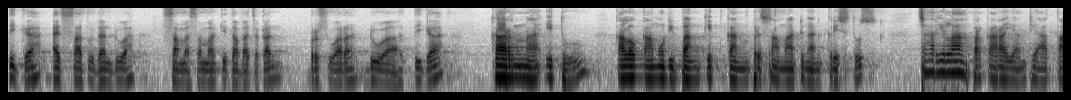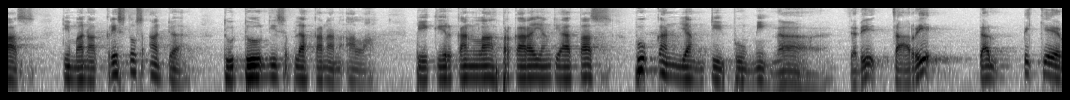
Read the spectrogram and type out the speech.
3 ayat 1 dan 2 sama-sama kita bacakan bersuara dua, tiga. Karena itu, kalau kamu dibangkitkan bersama dengan Kristus, carilah perkara yang di atas, di mana Kristus ada, duduk di sebelah kanan Allah. Pikirkanlah perkara yang di atas, bukan yang di bumi. Nah, jadi cari dan pikir.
